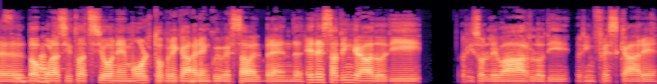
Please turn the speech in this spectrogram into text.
Sì, Eh, dopo la infatti. situazione molto precaria in cui versava il brand. Ed è stato in grado di risollevarlo, di rinfrescare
